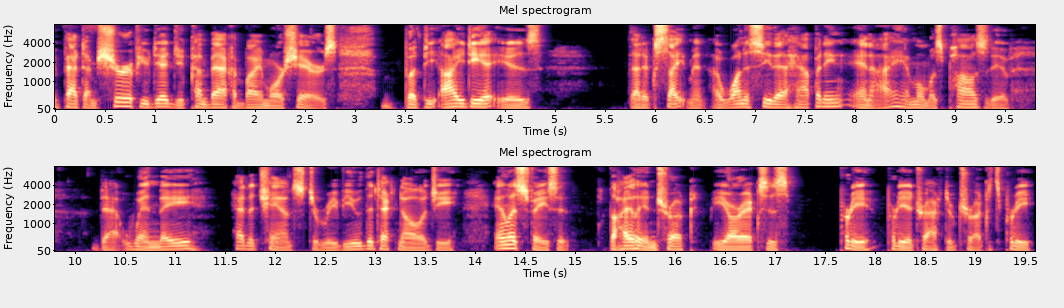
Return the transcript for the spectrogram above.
In fact, I'm sure if you did, you'd come back and buy more shares. But the idea is that excitement. I want to see that happening, and I am almost positive that when they had a chance to review the technology, and let's face it, the Hyliion truck ERX is pretty pretty attractive truck. It's pretty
